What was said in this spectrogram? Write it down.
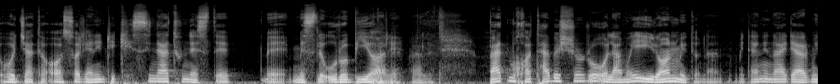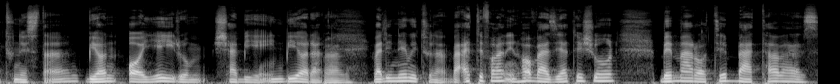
حجت آثار یعنی که کسی نتونسته مثل او رو بیاره بله، بله. بعد مخاطبشون رو علمای ایران می‌دونن. میدن اینا اگر می‌تونستن بیان آیه ای رو شبیه این بیارن. بله. ولی نمی‌تونن. و اتفاقا اینها وضعیتشون به مراتب بدتر از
